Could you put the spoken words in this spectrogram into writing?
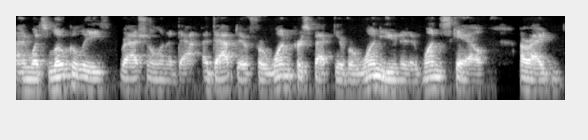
And what's locally rational and adapt- adaptive for one perspective or one unit at one scale, all right,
